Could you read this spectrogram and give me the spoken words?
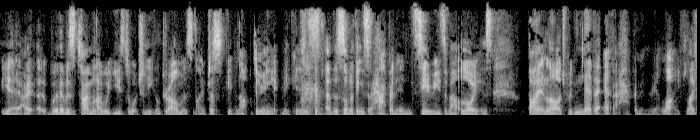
yeah, I, uh, well, there was a time when I used to watch legal dramas, and I've just given up doing it because uh, the sort of things that happen in series about lawyers by and large would never ever happen in real life. Like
